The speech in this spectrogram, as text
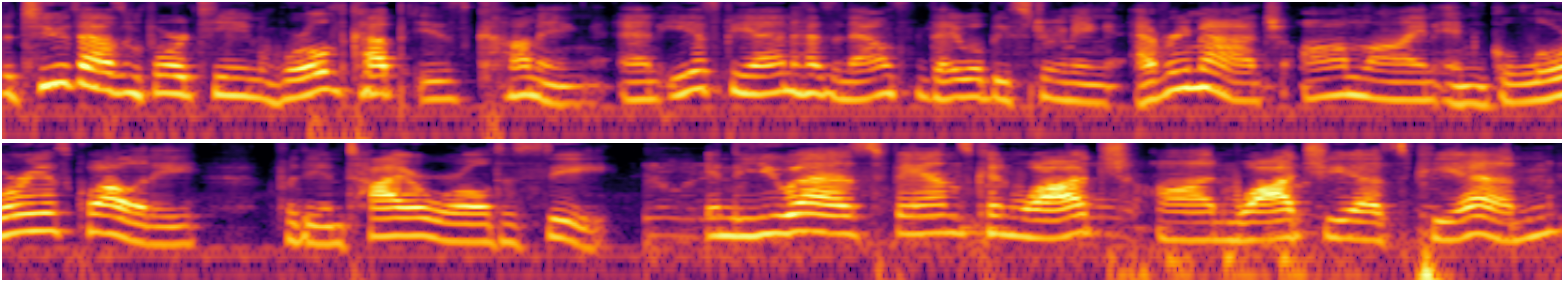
The 2014 World Cup is coming, and ESPN has announced they will be streaming every match online in glorious quality for the entire world to see. In the US, fans can watch on Watch ESPN,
